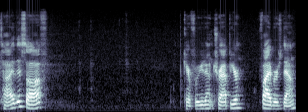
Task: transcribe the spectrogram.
tie this off. Careful you don't trap your fibers down.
